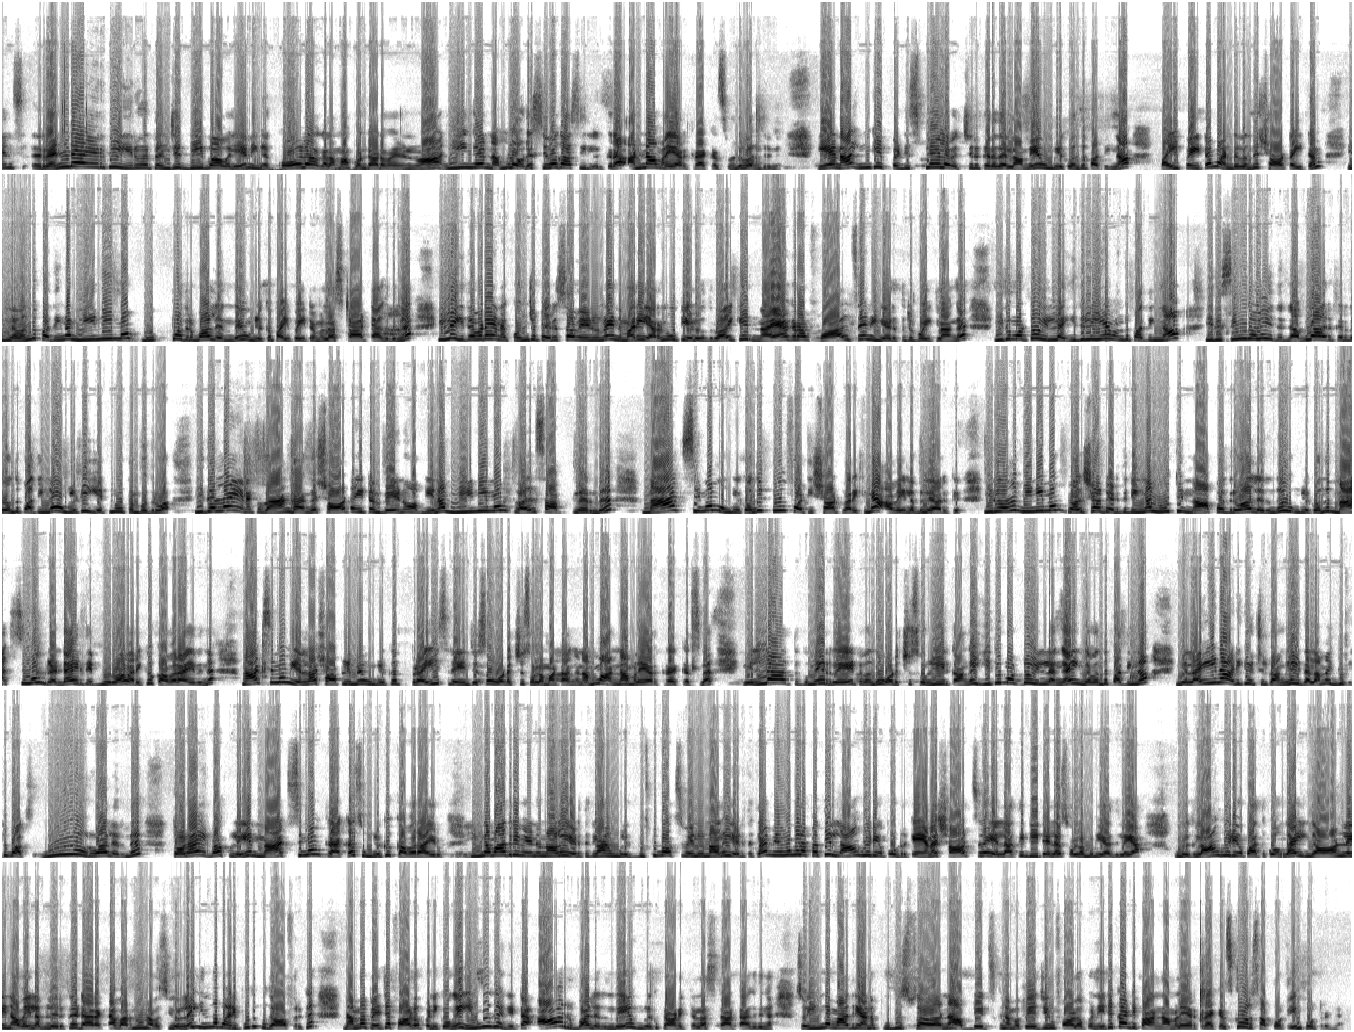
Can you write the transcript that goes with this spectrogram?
Friends ரெண்டாயிரத்தி இருபத்தஞ்சு தீபாவளியை நீங்க கோலாகலமா கொண்டாட வேணும்னா நீங்க நம்மளோட சிவகாசியில இருக்கிற அண்ணாமலையார் கிராக்கர்ஸ் வந்து வந்துருங்க. ஏன்னா இங்க இப்ப டிஸ்பிளேல வச்சிருக்கிறது எல்லாமே உங்களுக்கு வந்து பாத்தீங்கன்னா பைப் ஐட்டம் அண்ட் வந்து ஷார்ட் ஐட்டம் இதுல வந்து பாத்தீங்கன்னா மினிமம் முப்பது ரூபாயில இருந்தே உங்களுக்கு பைப் ஐட்டம் எல்லாம் ஸ்டார்ட் ஆகுதுங்க. இல்ல இதை விட எனக்கு கொஞ்சம் பெருசா வேணும்னா இந்த மாதிரி இருநூத்தி எழுபது ரூபாய்க்கு நயாகரா ஃபால்ஸே நீங்க எடுத்துட்டு போய்க்கலாங்க. இது மட்டும் இல்ல இதுலயே வந்து பாத்தீங்கன்னா இது சிங்கிளும் இது டபுளா இருக்கிறது வந்து பாத்தீங்கன்னா உங்களுக்கு எட்நூத்தி ரூபா. இதெல்லாம் எனக்கு வேண்டாம். பண்றாங்க ஷார்ட் ஐட்டம் வேணும் அப்படின்னா மினிமம் டுவெல் ஷாப்ல இருந்து மேக்ஸிமம் உங்களுக்கு வந்து டூ ஃபார்ட்டி ஷார்ட் வரைக்குமே அவைலபிளா இருக்கு. இது வந்து மினிமம் டுவெல் ஷார்ட் எடுத்துட்டீங்கன்னா நூத்தி நாற்பது ரூபால இருந்து உங்களுக்கு வந்து மேக்ஸிமம் ரெண்டாயிரத்தி எட்நூறு ரூபா வரைக்கும் கவர் ஆயிருங்க. மேக்ஸிமம் எல்லா ஷாப்லயுமே உங்களுக்கு பிரைஸ் ரேஞ்சஸ் உடச்சு சொல்ல மாட்டாங்க. நம்ம அண்ணாமலையார் கிராக்கர்ஸ்ல எல்லாத்துக்குமே ரேட் வந்து உடைச்சு சொல்லியிருக்காங்க. இது மட்டும் இல்லைங்க. இங்க வந்து பாத்தீங்கன்னா இங்க லைனா அடுக்கி வச்சிருக்காங்களே இதெல்லாமே கிஃப்ட் பாக்ஸ் முந்நூறு ரூபாயில இருந்து தொள்ளாயிரம் ரூபாய்க்குள்ளேயே மேக்ஸிமம் கிராக்கர்ஸ் உங்களுக்கு கவர் ஆயிரும். இந்த மாதிரி வேணும்னாலும் எடுத்துக்கலாம். உங்களுக்கு கிஃப்ட் பாக்ஸ் வேணும்னாலும் எடுத்துக்கலாம். இவங்கள பத்தி லாங் வீடியோ போட்டிருக்கேன். ஏன்னா ஷார்ட்ஸ்ல எல்லாத்தையும் டீடைலா சொல்ல முடியாது இல்லையா? உங்களுக்கு லாங் வீடியோ பாத்துக்கோங்க இங்க ஆன்லைன் அவைலபிள் இருக்கு. டைரக்டா வரணும்னு அவசியம் இல்லை. இந்த மாதிரி புது புது ஆஃபருக்கு நம்ம பேஜை ஃபாலோ பண்ணிக்கோங்க. இவங்க கிட்ட ஆறு ரூபாயில இருந்தே உங்களுக்கு ப்ராடக்ட் எல்லாம் ஸ்டார்ட் ஆகுதுங்க. சோ இந்த மாதிரியான புதுசான அப்டேட்ஸ்க்கு நம்ம பேஜையும் ஃபாலோ பண்ணிட்டு கண்டிப்பா அண்ணாமலையார் கிராக்கர்ஸ்க்கு ஒரு சப்போர்ட்டையும் போட்டுருங்க.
